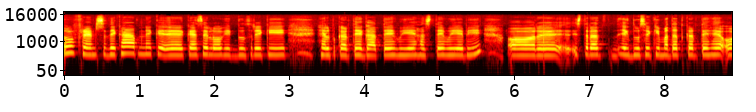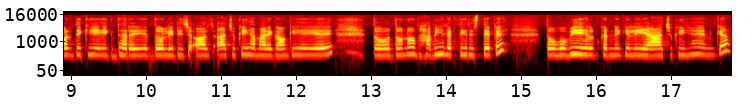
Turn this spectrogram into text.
तो फ्रेंड्स देखा है आपने कैसे लोग एक दूसरे की हेल्प करते हैं, गाते हुए, हँसते हुए भी और इस तरह एक दूसरे की मदद करते हैं। और देखिए इधर दो लेडीज़ और आ चुकी है हमारे गाँव की है ये तो दोनों भाभी लगती है रिश्ते पे तो वो भी हेल्प करने के लिए आ चुकी हैं इनका।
